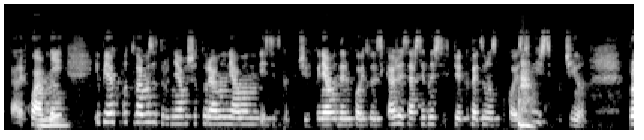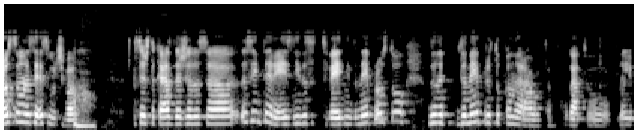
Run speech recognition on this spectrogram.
така, рекламни. Да. И по някакъв път това ме затруднява, защото реално нямам истинска почивка. Няма ден, в който да си кажа, «Е, сега седна, ще си пия кафето на спокойствие и ще си почина. Просто не се случва. Също така аз държа да са, да са интересни, да са цветни, да не е просто, да не, да не е претупана работа. Когато нали,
